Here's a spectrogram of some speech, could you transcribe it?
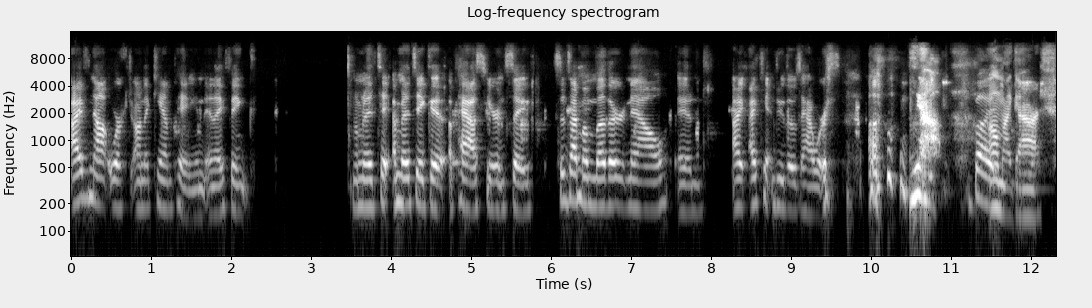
I've not worked on a campaign, and I think I'm gonna take I'm gonna take a, a pass here and say since I'm a mother now and I I can't do those hours. Um, Yeah. but Oh my gosh.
